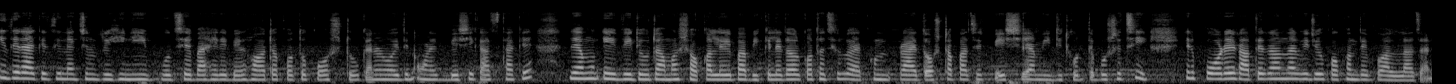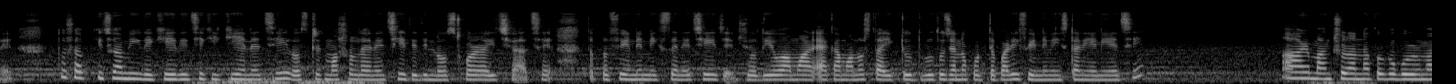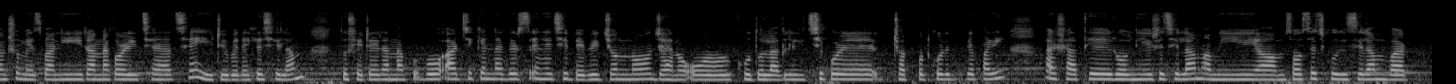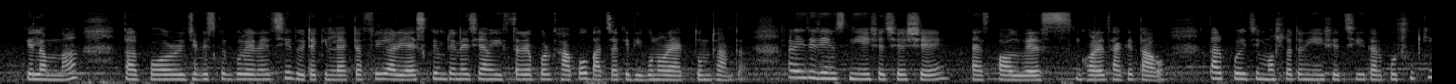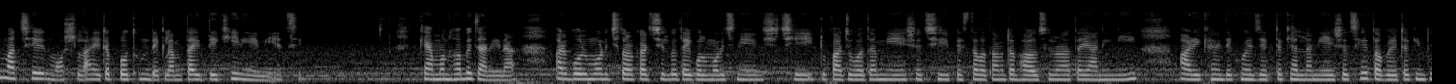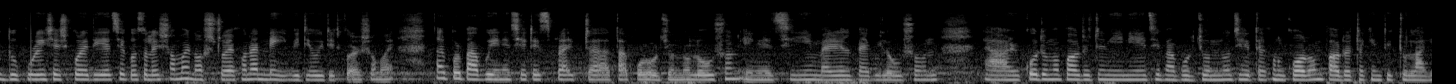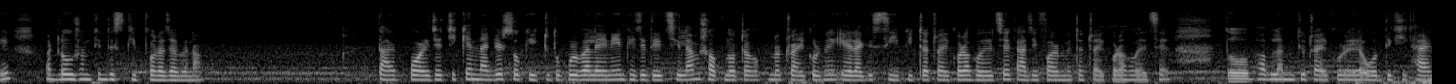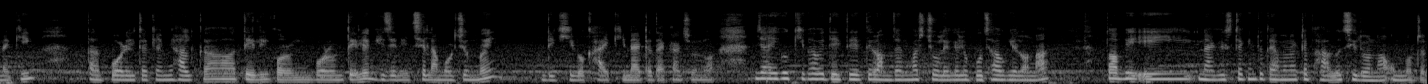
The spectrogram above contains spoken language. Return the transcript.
ঈদের আগের দিন একজন গৃহিণী বুঝে বাইরে বের হওয়াটা কত কষ্ট। কেন ওই দিন অনেক বেশি কাজ থাকে। যেমন এই ভিডিওটা আমার সকালে বা বিকেলে দেওয়ার কথা ছিল। এখন প্রায় দশটা পাঁচের বেশি আমি এডিট করতে বসেছি। এরপরে রাতের রান্নার ভিডিও কখন দেবো আল্লাহ জানে। তো সব কিছু আমি দেখিয়ে দিচ্ছি কি কি এনেছি। রোস্টেড মশলা এনেছি, যেদিন রোস্ট করার ইচ্ছা আছে। তারপর ফিরনি মিক্স এনেছি, যে যদিও আমার একা মানুষ, তাই একটু দ্রুত যেন করতে পারি। ফিরনি মিক্সটা নিয়ে নিয়েছি। আর মাংস রান্না করব, গরুর মাংস, মেজবানি রান্না করার ইচ্ছে আছে, ইউটিউবে দেখেছিলাম। তো সেটাই রান্না করব। আর চিকেন নাগেটস এনেছি বেবির জন্য, যেন ওর ক্ষুদো লাগলে ইচ্ছে করে চটপট করে দিতে পারি। আর সাথে রোল নিয়ে এসেছিলাম, আমি সসেজ খুঁজেছিলাম বাট পেলাম না। তারপর যে বিস্কুটগুলো এনেছি, দুইটা কিনলে একটা ফ্রি আর এই আইসক্রিমটা এনেছি আমি ইফতারের পর খাব, বাচ্চাকে দিব না, ওরা একদম ঠান্ডা। আর এই যে জিন্স নিয়ে এসেছে সে অ্যাজ অলওয়েজ ঘরে থাকে তাও। তারপর তারপরে যে মশলাটা নিয়ে এসেছি, তারপর শুটকি মাছের মশলা, এটা প্রথম দেখলাম, তাই দেখেই নিয়ে নিয়েছি। কেমন হবে জানি না। আর গোলমরিচ দরকার ছিল, তাই গোলমরিচ নিয়ে এসেছি, একটু কাজু বাদাম নিয়ে এসেছি, পেস্তা বাদামটা ভালো ছিল না, তাই আনিনি। আর এখানে দেখুন, এই যে একটা খেলনা নিয়ে এসেছে, তবে এটা কিন্তু দুপুরে শেষ করে দিয়েছে, গোসলের সময় নষ্ট এখন আর নেই ভিডিও এডিট করার সময়। তারপর বাবু এনেছে এটা স্প্রাইটটা তারপর ওর জন্য লোশন এনেছি ম্যারেল বেবি লোশন, আর কোডোমা পাউডারটা নিয়ে নিয়েছি বাবুর জন্য, যেহেতু এখন গরম, পাউডারটা কিন্তু একটু লাগে, বাট লোশন কিন্তু স্কিপ করা যাবে না। তারপরে যে চিকেন নাগেটস ওকে একটু দুপুরবেলা এনে ভেজে দিয়েছিলাম। স্বপ্নটা কখনো ট্রাই করিনি। এর আগে সিপিটা ট্রাই করা হয়েছে, কাজী ফার্মেটা ট্রাই করা হয়েছে। তো ভাবলাম একটু ট্রাই করে ও দেখি খায় নাকি। তারপর এটাকে আমি হালকা তেলে, গরম গরম তেলে ভেজে নিয়েছিলাম ওর জন্যই। দেখি ও খায় কি না এটা দেখার জন্য। যাই হোক, কীভাবে দেখতে দেখতে রমজান মাস চলে গেল বোঝাও গেল না। তবে এই নাগেটসটা কিন্তু তেমন একটা ভালো ছিল না অন্যটা।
